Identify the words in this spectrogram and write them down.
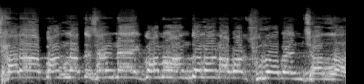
সারা বাংলাদেশের ন্যায় গণ আন্দোলন আবার শুরু হবে ইনশাল্লাহ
